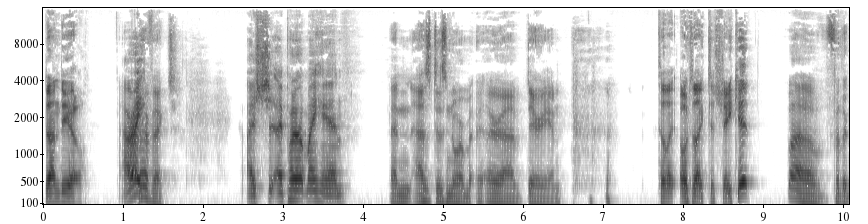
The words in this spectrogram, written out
Done deal. All right, Perfect. I sh- I put out my hand. And as does Norm or uh, Darian. To like, oh, to like to shake it? Uh, for the This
